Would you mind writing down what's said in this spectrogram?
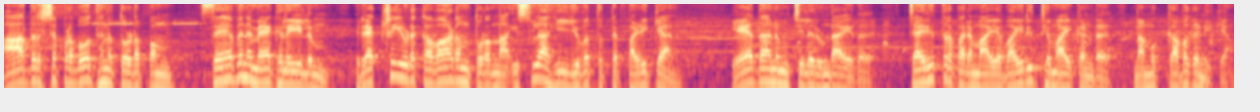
ആദർശ പ്രബോധനത്തോടൊപ്പം സേവന മേഖലയിലും രക്ഷയുടെ കവാടം തുറന്ന ഇസ്ലാഹി യുവത്വത്തെ പഴിക്കാൻ ഏതാനും ചിലരുണ്ടായത് ചരിത്രപരമായ വൈരുദ്ധ്യമായി കണ്ട് നമുക്ക് അവഗണിക്കാം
